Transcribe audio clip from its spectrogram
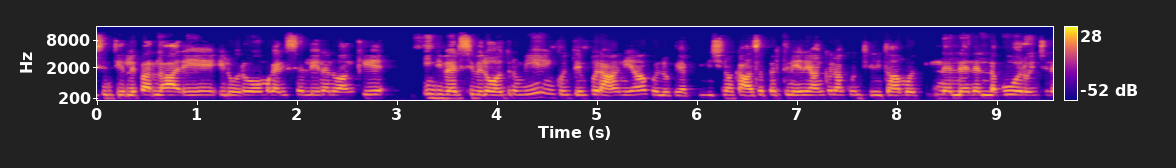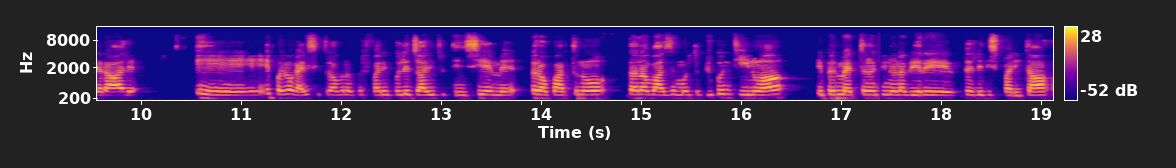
sentirle parlare e loro magari si allenano anche in diversi velodromi in contemporanea, quello che è più vicino a casa, per tenere anche una continuità nel, nel lavoro in generale. E, e, poi magari si trovano per fare i collegiali tutti insieme, però partono da una base molto più continua e permettono di non avere delle disparità.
